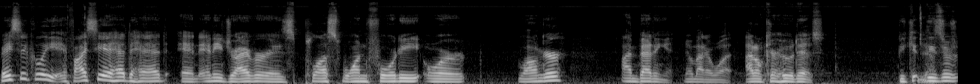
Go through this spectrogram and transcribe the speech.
basically, if I see a head-to-head and any driver is plus 140 or longer, I'm betting it no matter what. I don't care who it is, because Yeah. these are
